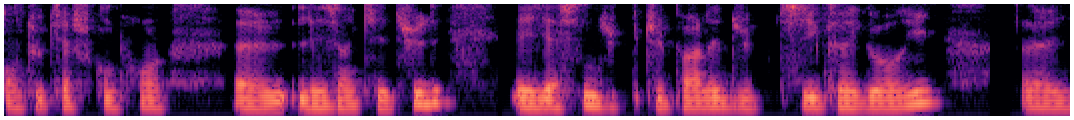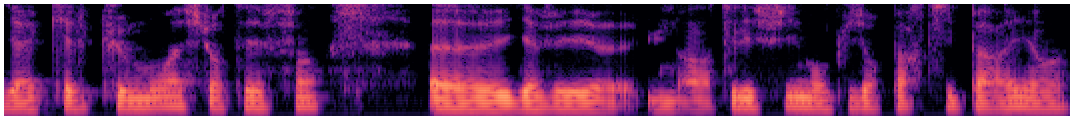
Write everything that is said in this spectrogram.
En, tout cas, je comprends euh, les inquiétudes. Et Yacine, tu, parlais du petit Grégory. Euh, il y a quelques mois sur TF1, euh, il y avait une, un téléfilm en plusieurs parties, pareil, hein,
